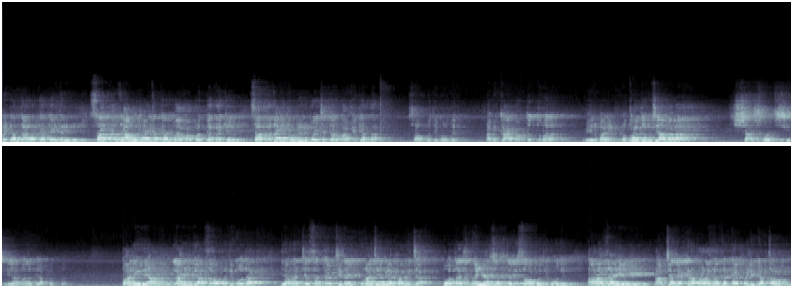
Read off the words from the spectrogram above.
मेटल धारक का काहीतरी सात हजार रुपयाचा कर माफ आपण त्यांना केलं. सात हजार कोटी रुपयाचे कर माफी करतात सभापती महोदय आम्ही काय मागतो तुम्हाला? मेहरबानी नको तुमची आम्हाला. शाश्वत शेती आम्हाला द्या फक्त. पाणी द्या लाइट द्या सभापती महोदय. या राज्य सरकारची नाही कुणाच्या मेहरबानीच्या? मोताज नाही आहे शेतकरी सभापती महोदय. आजही आमच्या लेकरा बाळांना जर काही पलीकडे जाऊन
